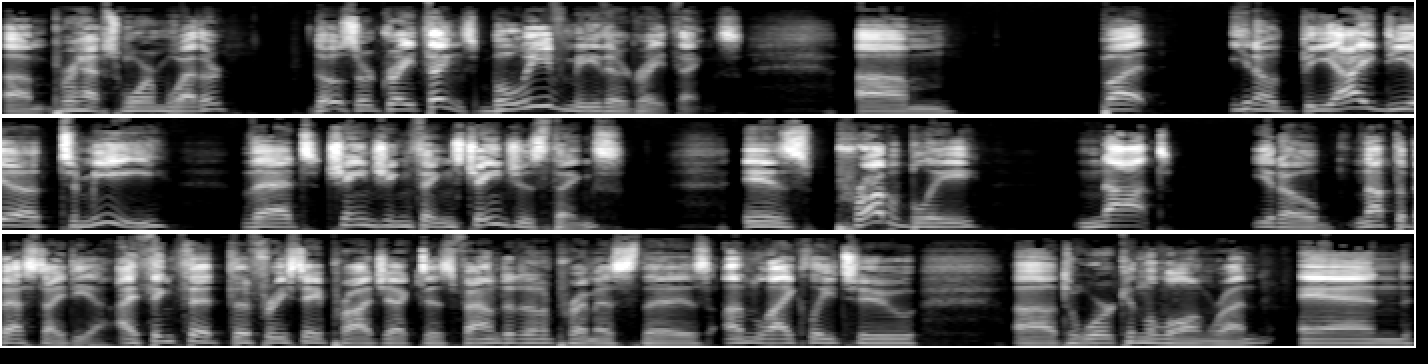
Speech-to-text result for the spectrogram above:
Um, perhaps warm weather. Those are great things. Believe me, they're great things. Um, but you know, the idea to me that changing things changes things is probably not you know not the best idea. I think that the Free State Project is founded on a premise that is unlikely to uh, to work in the long run, and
